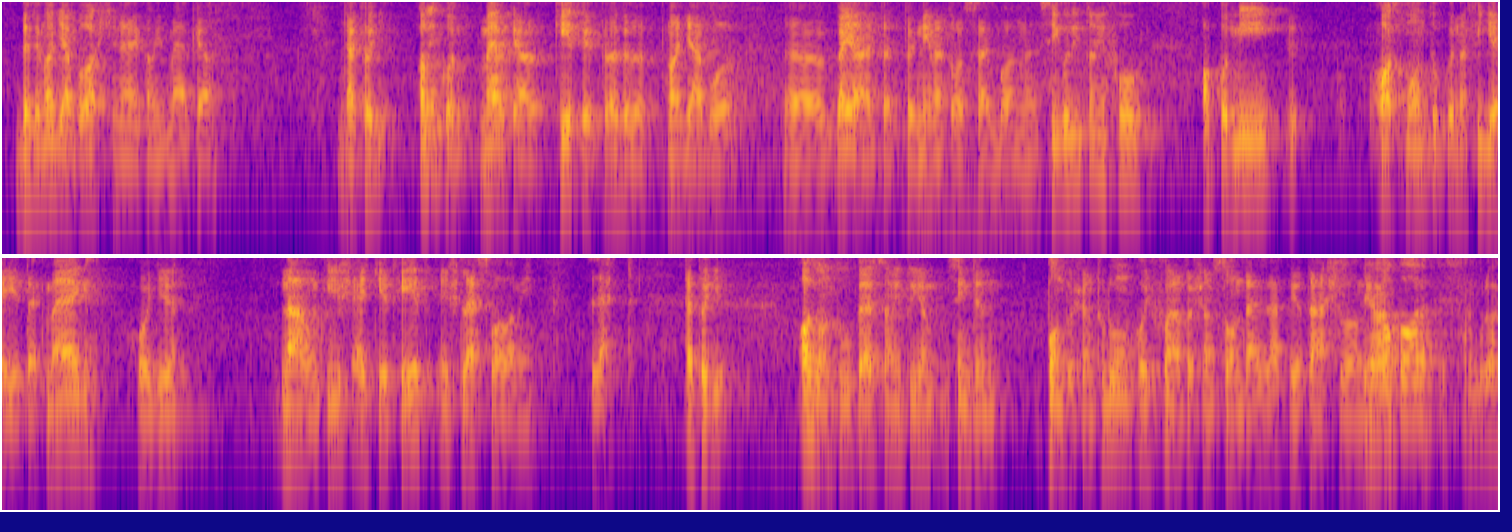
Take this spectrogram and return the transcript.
de ezért nagyjából azt csinálják, amit Merkel. Tehát, hogy amikor Merkel két héttel ezelőtt nagyjából bejelentette, hogy Németországban szigorítani fog, akkor mi azt mondtuk, hogy na figyeljétek meg, hogy nálunk is egy-két hét, és lesz valami. Lett. Tehát, hogy azon túl persze, amit ugye szintén pontosan tudunk, hogy folyamatosan szondázzák, hogy a társadalom mit ja, akar.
